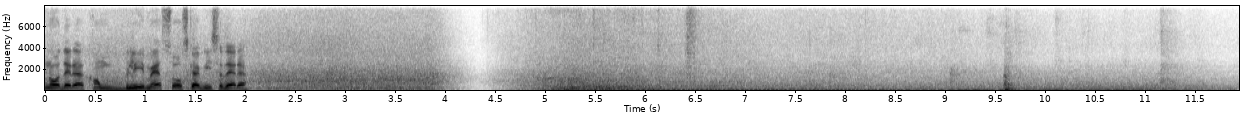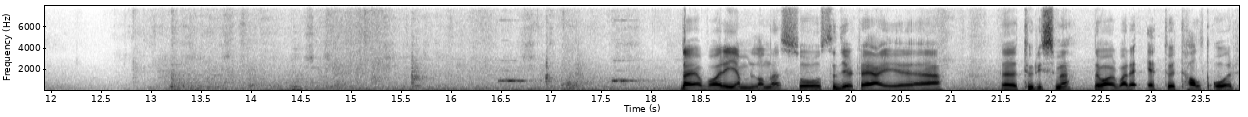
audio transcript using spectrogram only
når dere kan bli med, så skal jeg vise dere. Da jeg var i hjemlandet, så studerte jeg eh, turisme. Det var bare ett og et halvt år.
